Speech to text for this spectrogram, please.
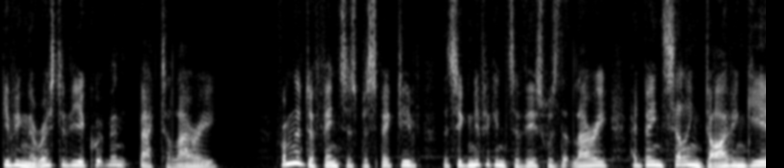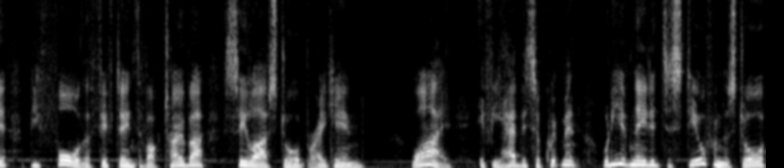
giving the rest of the equipment back to Larry. From the defence's perspective, the significance of this was that Larry had been selling diving gear before the 15th of October Sea Life store break in. Why, if he had this equipment, would he have needed to steal from the store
